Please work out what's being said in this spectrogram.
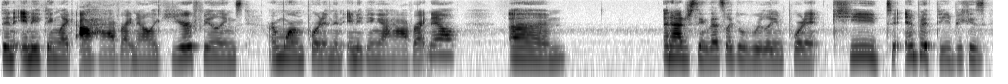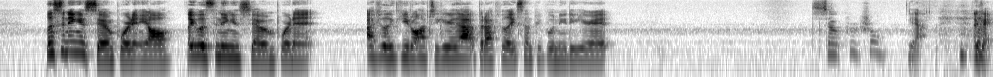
than anything like I have right now. Like your feelings are more important than anything I have right now. Um, and I just think that's like a really important key to empathy because listening is so important, y'all. Like listening is so important. I feel like you don't have to hear that, but I feel like some people need to hear it. So crucial. Yeah. Okay.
